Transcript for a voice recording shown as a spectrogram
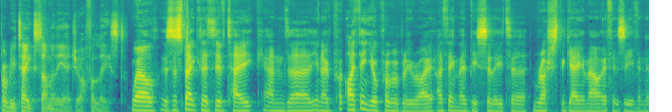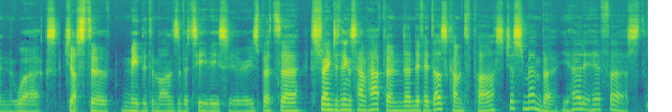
Probably takes some of the edge off at least. Well, it's a speculative take, and uh, you know, pr- I think you're probably right. I think they'd be silly to rush the game out if it's even in the works, just to meet the demands of a TV series. But uh, stranger things have happened, and if it does come to pass, just remember you heard it here first.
